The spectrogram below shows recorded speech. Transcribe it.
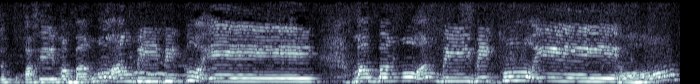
Gusto ko kasi mabango ang baby ko eh. Mabango ang baby ko eh. Oh,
